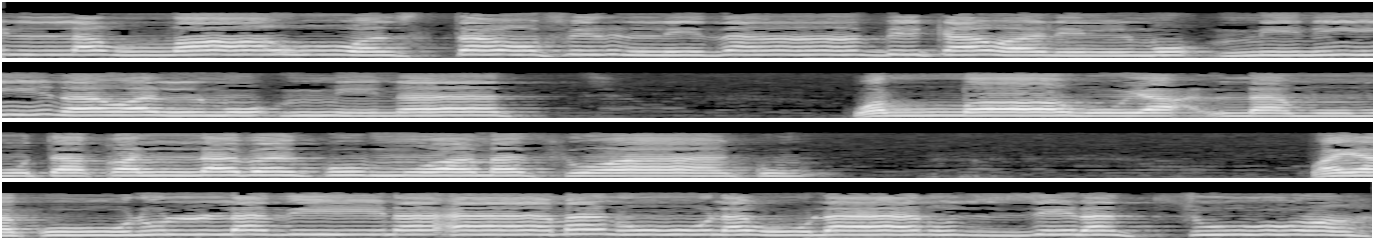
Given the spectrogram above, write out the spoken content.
إلا الله واستغفر لذنبك وللمؤمنين والمؤمنات والله يعلم متقلبكم ومثواكم. ويقول الذين آمنوا لولا نزلت سورة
